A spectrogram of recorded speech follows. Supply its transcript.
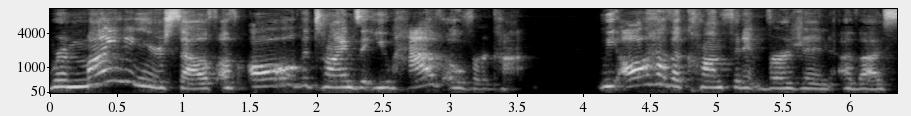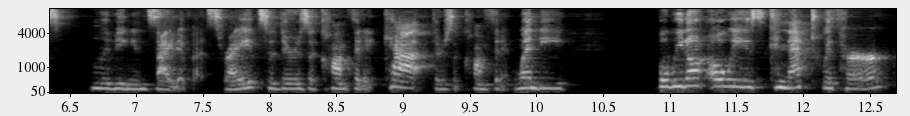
reminding yourself of all the times that you have overcome. We all have a confident version of us living inside of us, right? So there's a confident cat, there's a confident Wendy, but we don't always connect with her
